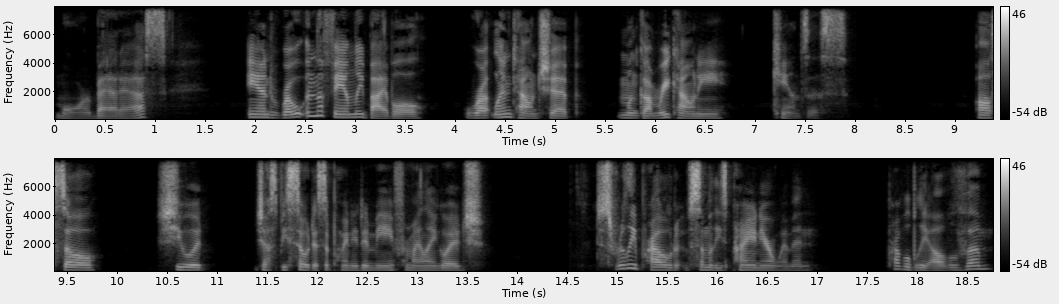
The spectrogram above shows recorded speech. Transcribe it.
More badass and wrote in the family Bible, Rutland Township, Montgomery County, Kansas. Also, she would just be so disappointed in me for my language. Just really proud of some of these pioneer women. Probably all of them.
